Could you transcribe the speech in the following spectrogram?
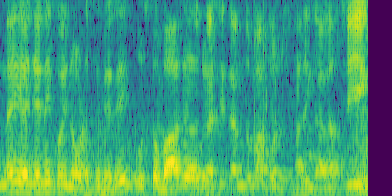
ਨਹੀਂ ਅਜੇ ਨਹੀਂ ਕੋਈ ਨੋਟਿਸ ਮੇਰੇ ਉਸ ਤੋਂ ਬਾਅਦ ਇਨਵੈਸਟੀ ਕਰਨ ਤੋਂ ਬਾਅਦ ਤੁਹਾਨੂੰ ਸਾਰੀ ਗੱਲ ਠੀਕ।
